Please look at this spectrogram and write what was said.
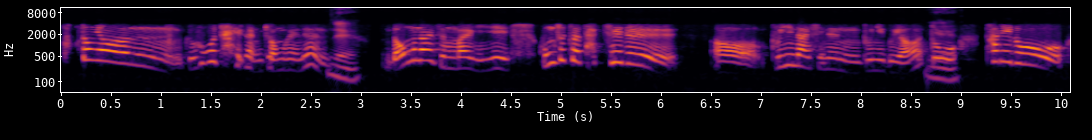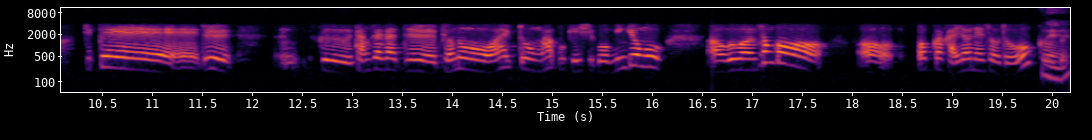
석동현 그 후보자에 대한 경우에는 네. 너무나 정말 이 공수처 자체를 어 부인하시는 분이고요. 또 예. 8.15 집회를 음, 그 당사자들 변호 활동하고 계시고 민경욱 어, 의원 선거 어 법과 관련해서도 그 네.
